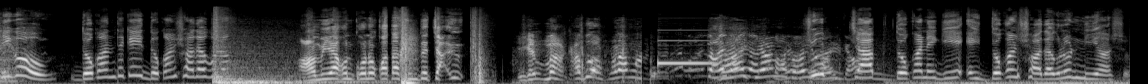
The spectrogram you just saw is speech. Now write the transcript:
কি গো দোকান থেকে এই দোকান সদাগুলো? আমি এখন কোনো কথা শুনতে চাই চুপচাপ দোকানে গিয়ে এই দোকান সদাগুলো নিয়ে আসো।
